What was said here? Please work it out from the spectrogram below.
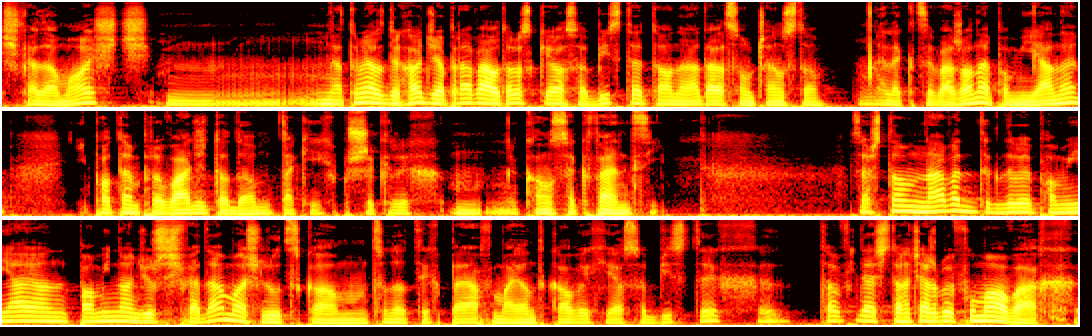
świadomość. Natomiast gdy chodzi o prawa autorskie osobiste, to one nadal są często lekceważone, pomijane i potem prowadzi to do takich przykrych konsekwencji. Zresztą nawet gdyby pomijają, pominąć już świadomość ludzką co do tych praw majątkowych i osobistych, to widać to chociażby w umowach.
